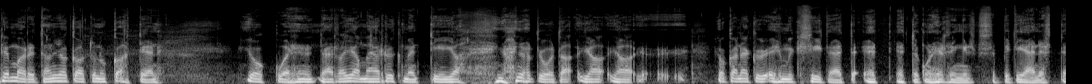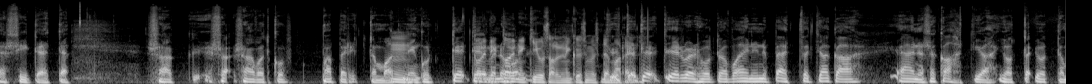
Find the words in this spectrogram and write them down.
demarit on jakautunut kahteen joukkueeseen, tähän Rajamäen rykmenttiin, ja, ja, ja, tuota, ja, ja, joka näkyy esimerkiksi siitä, että, että, että kun Helsingissä piti äänestää siitä, että saa, sa, saavatko paperittomat. Mm. Niin kuin te, toinen, toinen kiusallinen kysymys demareille. Te, te, terveydenhuoltoa vai niin ne päättävät jakaa äänensä kahtia, jotta, jotta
